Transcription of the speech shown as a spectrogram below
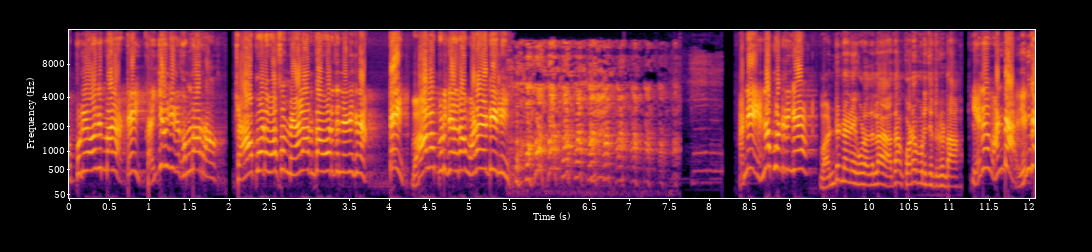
எப்படியாவது மேல. டேய் கைய வச்சுட்டு கம்னாரா சாப்பாடு வாசம் மேல இருந்தா வருதுன்னு நினைக்கிறேன். டேய் வாழை பிடிக்காதடா வட கட்டிலி அண்ணே என்ன பண்றீங்க? வண்டு நினைக்க கூடாதுல அதான் கொடை பிடிச்சிட்டு இருக்கேன்டா. எதை வண்டா எங்க?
